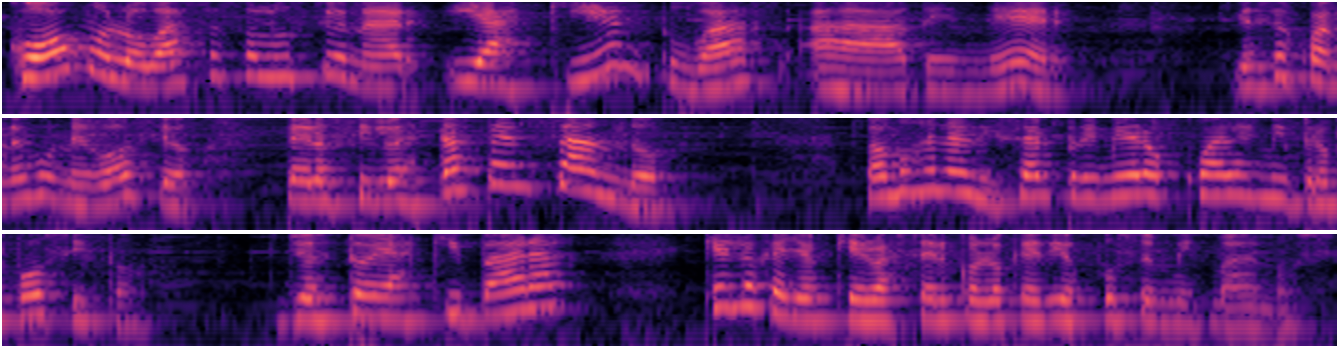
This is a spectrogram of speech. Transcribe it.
cómo lo vas a solucionar y a quién tú vas a atender. Eso es cuando es un negocio. Pero si lo estás pensando, vamos a analizar primero cuál es mi propósito. Yo estoy aquí para ¿Qué es lo que yo quiero hacer con lo que Dios puso en mis manos?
